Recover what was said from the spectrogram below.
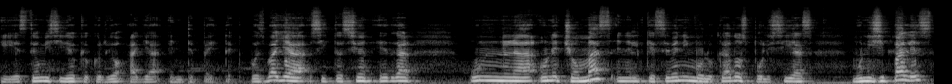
y este homicidio que ocurrió allá en Tepetec. Pues vaya situación, Edgar, un hecho más en el que se ven involucrados policías municipales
